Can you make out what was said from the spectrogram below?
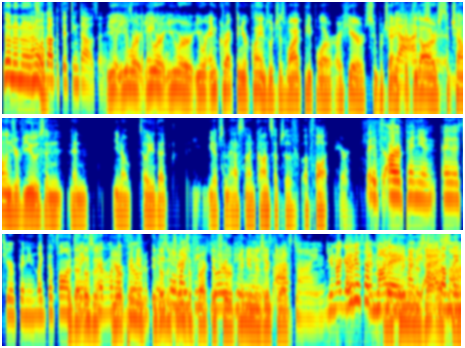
No, no, no, That's no. what got the 15,000. you you because we're were you were debating. you were you were incorrect in your claims, which is why people are, are here super chatting Yeah, fifty I'm dollars to sure. challenge your views and and you know tell you that you have some asinine concepts of, of thought here. It's our opinion, and it's your opinion. Like that's all I'm But that saying. doesn't- everyone your has their own opinion- it opinion. doesn't People change the fact that your opinion is is incorrect. asinine. You're not gonna. I just have and to my My say opinion opinion might be not something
